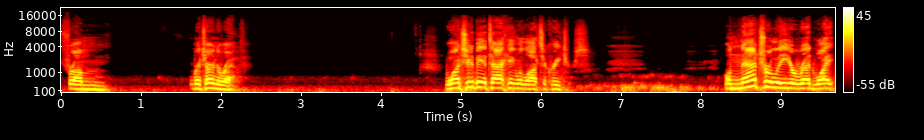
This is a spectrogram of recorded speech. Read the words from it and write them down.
from Return to Rav wants you to be attacking with lots of creatures. Well, naturally, your red white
